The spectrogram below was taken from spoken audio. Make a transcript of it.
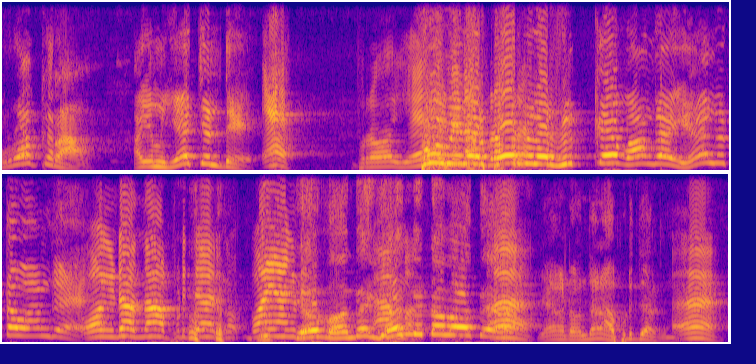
புரோக்கரா ஐ எம் ஏஜென்ட் ஏ bro two wheeler four wheeler விற்க வாங்க என்கிட்ட வாங்க. உன்கிட்ட வந்தா இருக்கும். வாங்க என்கிட்ட வாங்க என்கிட்ட வந்தா அப்படிதான் இருக்கும்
